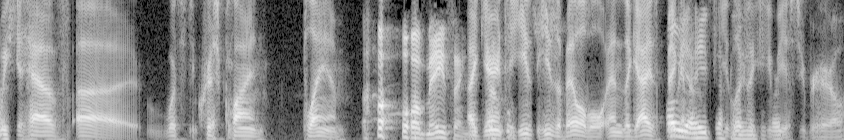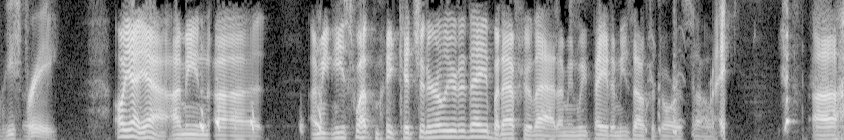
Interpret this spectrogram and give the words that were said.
We could have uh, what's the Chris Klein play him. Oh, amazing! I guarantee he's he's available, and the guy's big Oh, yeah, enough. he He, looks like he could be a superhero. He's free. Oh yeah, yeah. I mean, uh, I mean, he swept my kitchen earlier today, but after that, I mean, we paid him. He's out the door. So, Right. uh,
